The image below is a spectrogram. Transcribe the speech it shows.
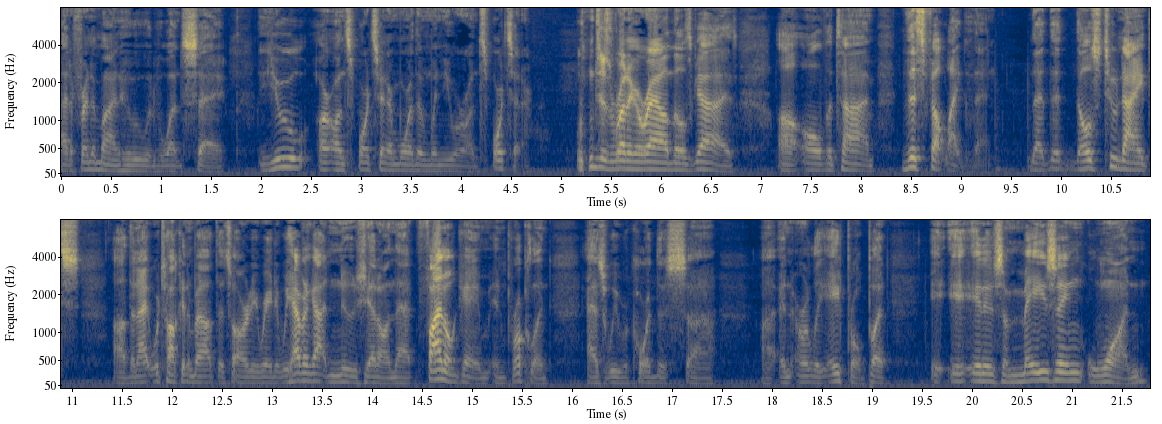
I had a friend of mine who would once say, "You are on Sports Center more than when you were on Sports Center, just running around those guys uh, all the time." This felt like then. That, that those two nights, uh, the night we're talking about that's already rated. We haven't gotten news yet on that final game in Brooklyn as we record this uh, uh, in early April, but it, it is amazing. One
